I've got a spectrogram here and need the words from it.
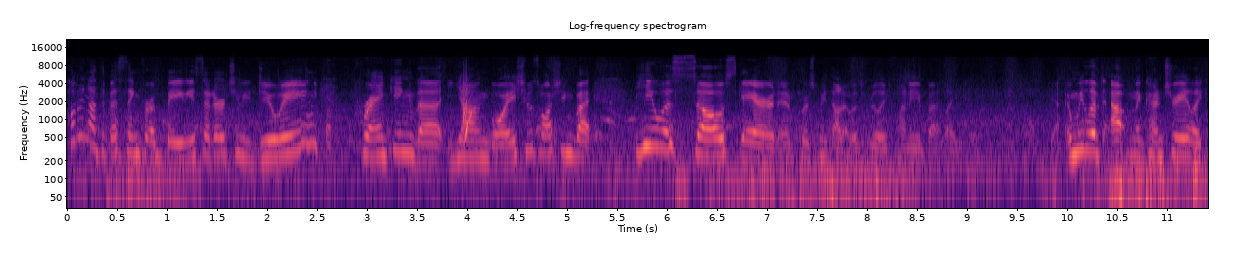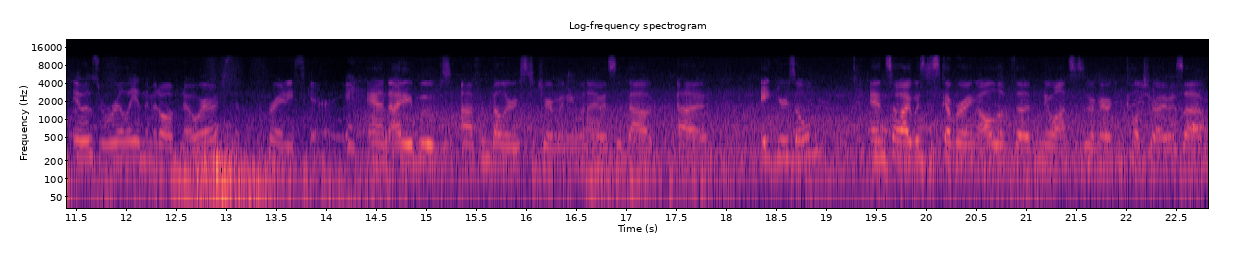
probably not the best thing for a babysitter to be doing, pranking the young boy she was watching, but he was so scared. And of course we thought it was really funny, but like, yeah. And we lived out in the country, like it was really in the middle of nowhere, so pretty scary. and I moved uh, from Belarus to Germany when I was about uh, eight years old. And so I was discovering all of the nuances of American culture. I was um,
